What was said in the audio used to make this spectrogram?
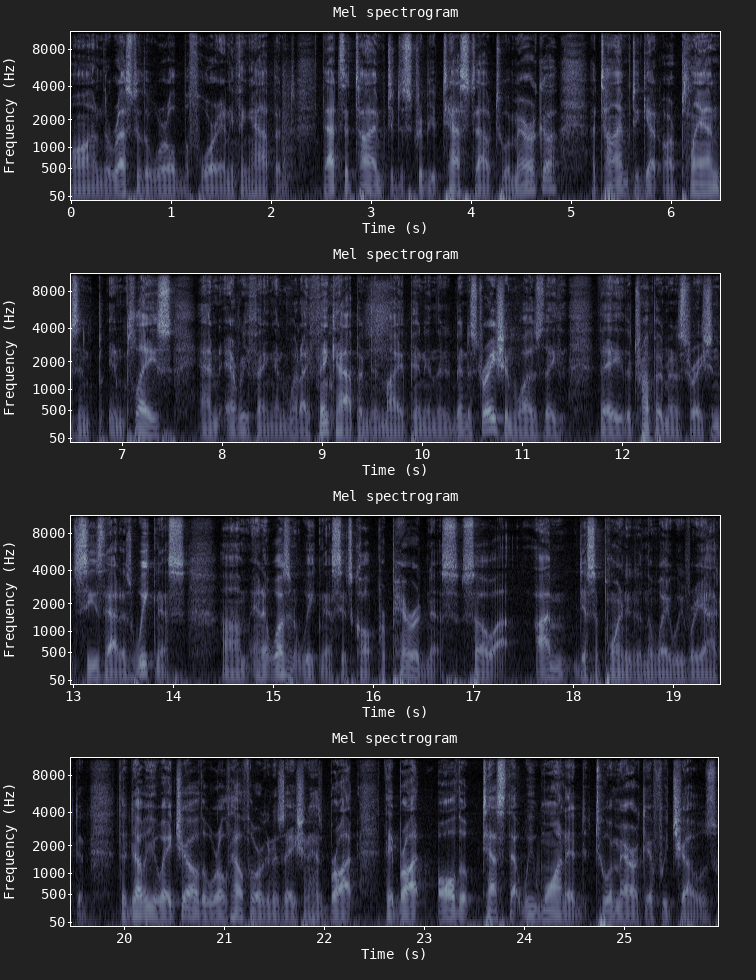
on the rest of the world before anything happened. That's a time to distribute tests out to America, a time to get our plans in, in place and everything. And what I think happened, in my opinion, the administration was they, they the Trump administration sees that as weakness. Um, and it wasn't weakness, it's called preparedness. So uh, I'm disappointed in the way we've reacted. The WHO, the World Health Organization, has brought they brought all the tests that we wanted to America if we chose.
